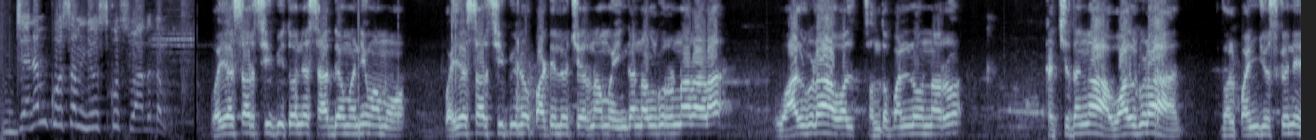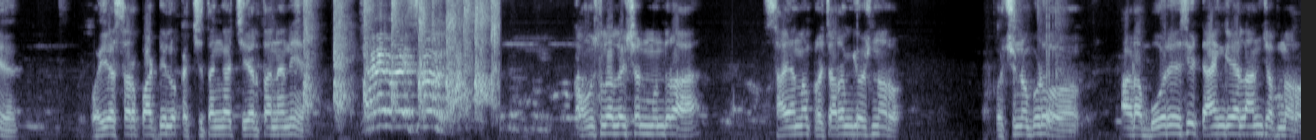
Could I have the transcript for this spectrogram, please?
జనం కోసం న్యూస్కు స్వాగతం. వైఎస్ఆర్సీపీతోనే సాధ్యమని మేము వైఎస్ఆర్సీపీలో పార్టీలో చేరినాము ఇంకా నలుగురు ఉన్నారు ఆడ వాళ్ళు కూడా వాళ్ళ సొంత పనిలో ఉన్నారు. ఖచ్చితంగా వాళ్ళు కూడా వాళ్ళ పని చూసుకొని వైఎస్ఆర్ పార్టీలో ఖచ్చితంగా చేరుతానని కౌన్సిల్ ఎలక్షన్ ముందర సాయన్న ప్రచారం చేసినారు. వచ్చినప్పుడు ఆడ బోర్ వేసి ట్యాంక్ వేయాలని చెప్తున్నారు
